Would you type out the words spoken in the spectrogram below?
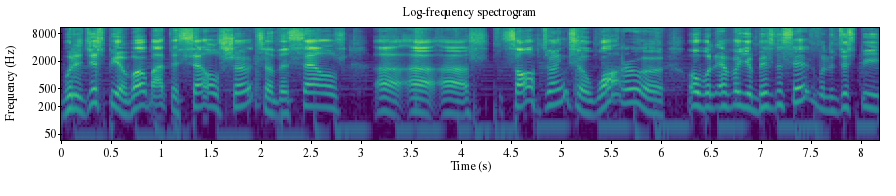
Would it just be a robot that sells shirts or that sells uh, uh, uh, soft drinks or water or, or whatever your business is? Would it just be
